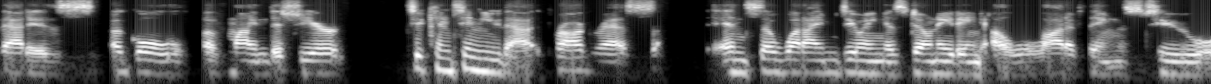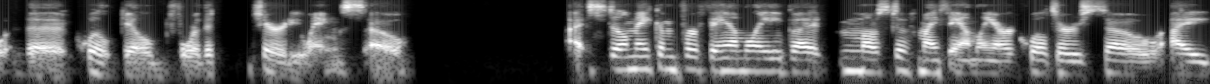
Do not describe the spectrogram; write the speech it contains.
that is a goal of mine this year to continue that progress. And so what I'm doing is donating a lot of things to the Quilt Guild for the charity wings. So I still make them for family, but most of my family are quilters. So I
